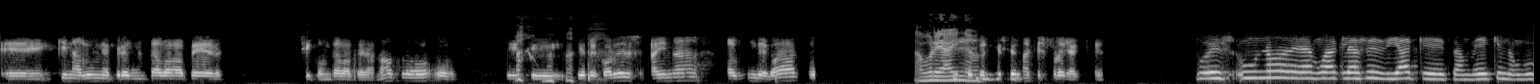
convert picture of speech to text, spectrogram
eh, quin alumne preguntava per si comptava per a nota o si, si, si recordes, Aina, algun debat o, A veure, Aina, per què en aquest projecte. Pues uno de la meva classe deia que també que, no,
